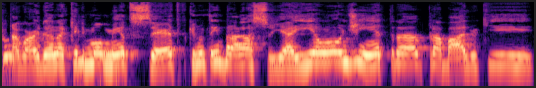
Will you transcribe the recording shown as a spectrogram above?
Está guardando aquele momento certo, porque não tem braço. E aí é onde entra o trabalho que,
